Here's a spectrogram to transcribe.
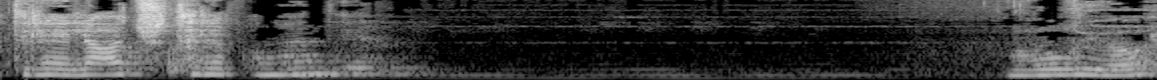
Hadi Leyla aç şu telefonu hadi. Ne oluyor?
